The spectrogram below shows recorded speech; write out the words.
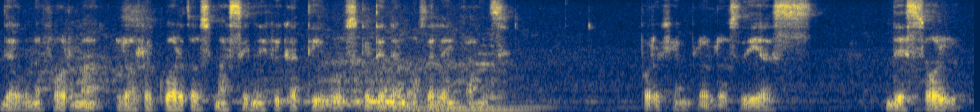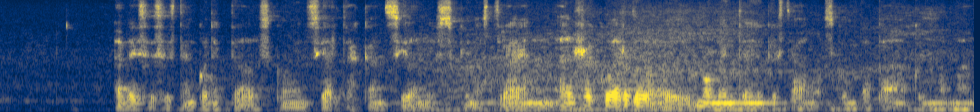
de alguna forma los recuerdos más significativos que tenemos de la infancia. Por ejemplo, los días de sol a veces están conectados con ciertas canciones que nos traen al recuerdo el momento en el que estábamos con papá, con mamá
